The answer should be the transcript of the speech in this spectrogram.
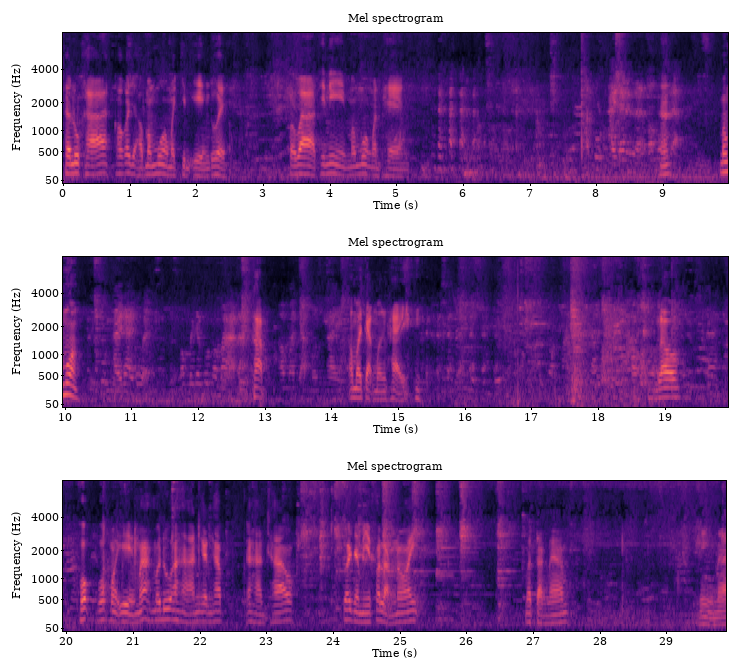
ถ้าลูกค้าเขาก็จะเอามะม่วงมากินเองด้วย เพราะว่าที่นี่มะม่วงมันแพงพูดไทยได้เลยนะต้องฮะมะม่วงพูดไทยได้ด้วยต้องไม่ใช่พูดพม่านะครับ เอามาจากเมืองไทย เอามาจากเมืองไทย เราพกพกมาเองมามาดูอาหารกันครับ อาหารเช้า ก็จะมีฝรั่งน้อย มาตักน้ำ นี่น้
